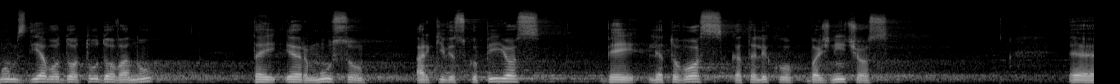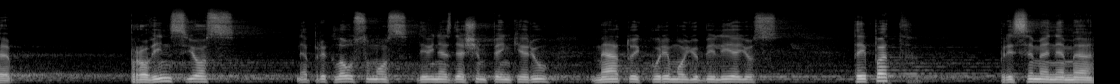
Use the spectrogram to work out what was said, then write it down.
mums Dievo duotų dovanų, tai ir mūsų arkiviskupijos bei Lietuvos katalikų bažnyčios e, provincijos nepriklausomos 95 metų įkūrimo jubiliejus. Taip pat prisimenėme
